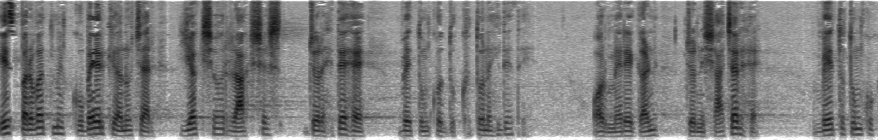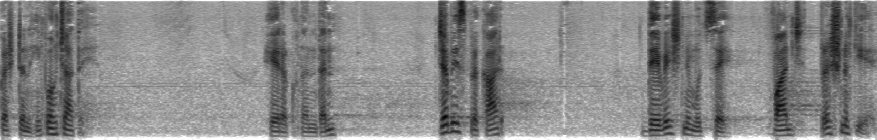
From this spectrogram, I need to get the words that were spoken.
इस पर्वत में कुबेर के अनुचर यक्ष और राक्षस जो रहते हैं, वे तुमको दुख तो नहीं देते? और मेरे गण जो निशाचर है, वे तो तुमको कष्ट नहीं पहुंचाते। हे रघुनंदन, जब इस प्रकार देवेश ने मुझसे वांछित प्रश्न किए,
